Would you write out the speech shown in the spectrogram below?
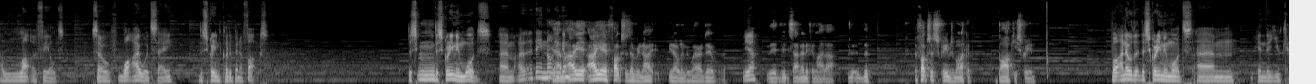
a lot of fields. So, what I would say, the scream could have been a fox. The sc- Mm. the screaming woods. Um, are, are they in Yeah, Nottingham? I hear, I hear foxes every night. You know, living where I do, yeah. it didn't sound anything like that. The the, the fox's screams more like a barky scream. But I know that the Screaming Woods um, in the UK,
